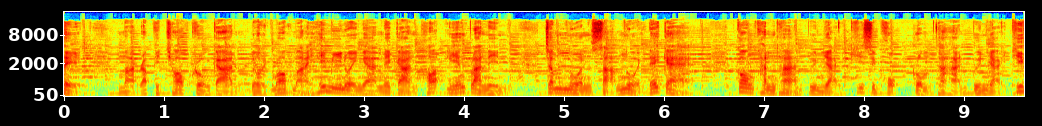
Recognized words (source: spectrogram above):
ษตร มารับผิดชอบโครงการ โดยมอบหมายให้มีหน่วยงานในการเพาะเลี้ยงปลานิลจำนวน 3 หน่วยได้แก่ กองพันทหารปืนใหญ่ที่ 16 กรมทหารปืนใหญ่ที่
